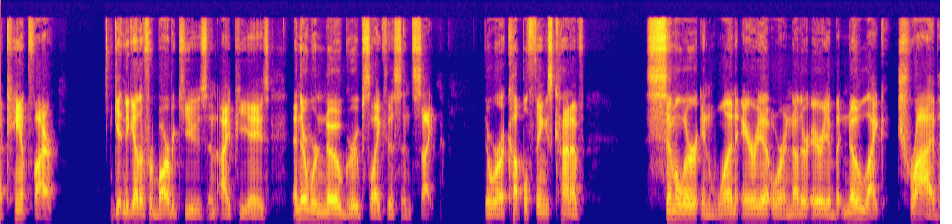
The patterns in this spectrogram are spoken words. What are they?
a campfire, getting together for barbecues and IPAs. And there were no groups like this in sight. There were a couple things kind of similar in one area or another area, but no like tribe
